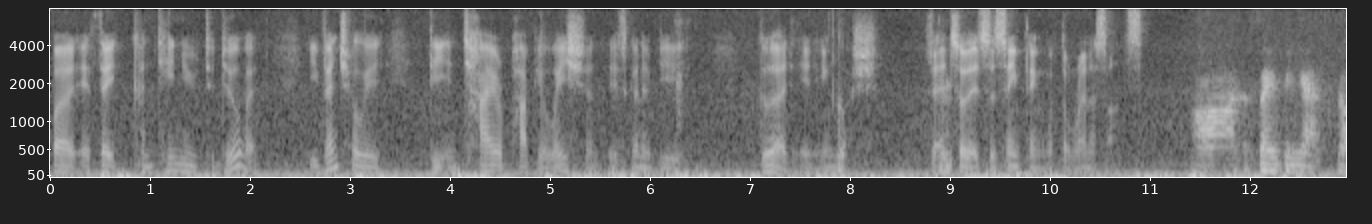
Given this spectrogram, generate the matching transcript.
But if they continue to do it, eventually the entire population is going to be good in English. So, and so it's the same thing with the Renaissance. uh, the same thing. Yes. So,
